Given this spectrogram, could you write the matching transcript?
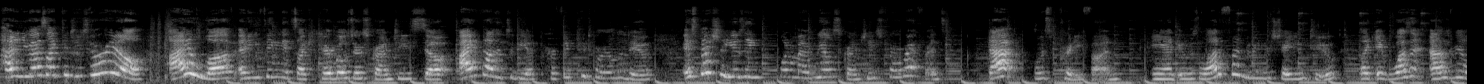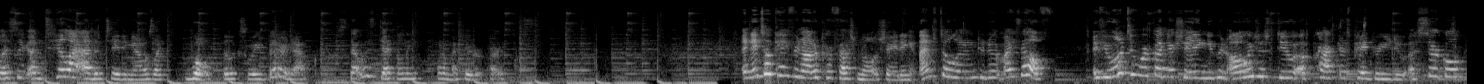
How did you guys like the tutorial? I love anything that's like hair bows or scrunchies, so I thought this would be a perfect tutorial to do, especially using one of my real scrunchies for a reference. That was pretty fun, and it was a lot of fun doing the shading too. Like, it wasn't as realistic until I added shading, I was like, whoa, it looks way better now. So that was definitely one of my favorite parts. And it's okay if you're not a professional at shading, I'm still learning to do it myself. If you want to work on your shading, you can always just do a practice page where you do a circle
